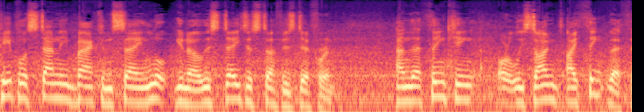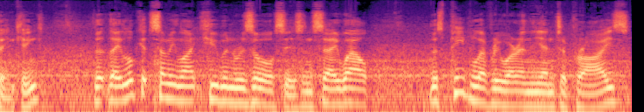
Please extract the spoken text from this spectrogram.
people are standing back and saying, look, you know, this data stuff is different. And they're thinking, or at least I'm, I think they're thinking, that they look at something like human resources and say, well, there's people everywhere in the enterprise.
